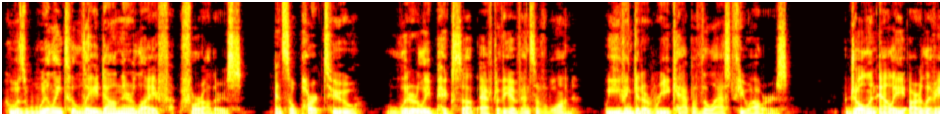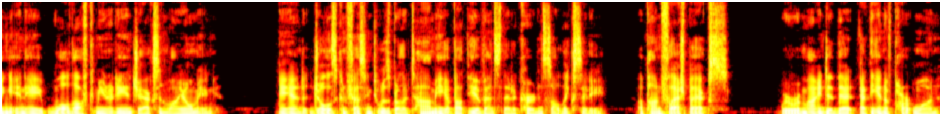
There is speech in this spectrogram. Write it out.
who was willing to lay down their life for others. And so part two literally picks up after the events of one. We even get a recap of the last few hours. Joel and Ellie are living in a walled off community in Jackson, Wyoming. And Joel is confessing to his brother Tommy about the events that occurred in Salt Lake City. Upon flashbacks, we're reminded that at the end of part one,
